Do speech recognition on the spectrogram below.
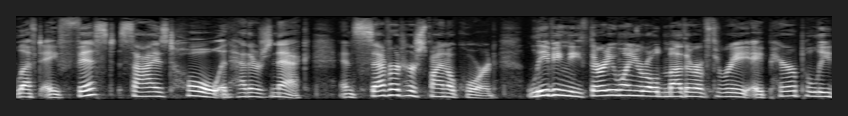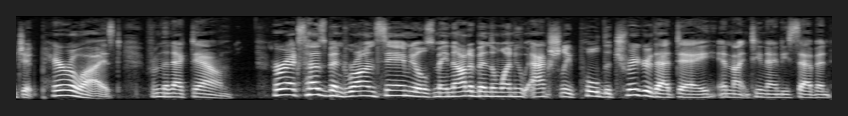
left a fist sized hole in Heather's neck and severed her spinal cord, leaving the 31 year old mother of three a paraplegic, paralyzed from the neck down. Her ex husband, Ron Samuels, may not have been the one who actually pulled the trigger that day in 1997,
